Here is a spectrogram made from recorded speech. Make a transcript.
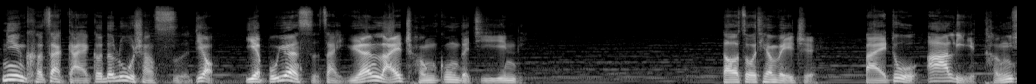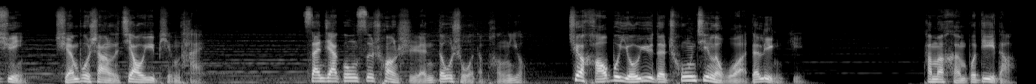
宁可在改革的路上死掉，也不愿死在原来成功的基因里。”到昨天为止，百度、阿里、腾讯全部上了教育平台，三家公司创始人都是我的朋友。却毫不犹豫地冲进了我的领域。他们很不地道，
